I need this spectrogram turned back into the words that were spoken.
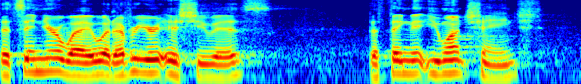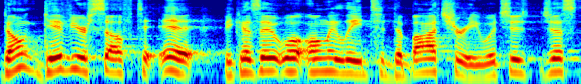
that's in your way, whatever your issue is the thing that you want changed. Don't give yourself to it because it will only lead to debauchery, which is just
